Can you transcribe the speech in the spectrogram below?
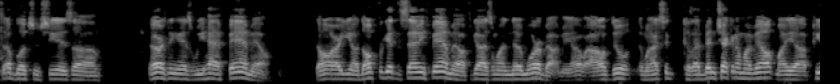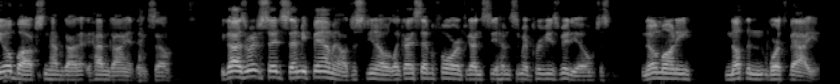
sub looks and she is, uh, the other thing is we have fan mail. Don't you know? Don't forget send me fan mail if you guys want to know more about me. I'll, I'll do it when I said because I've been checking on my mail, my uh, PO box and haven't got haven't got anything. So if you guys are interested, send me fan mail. Just you know, like I said before, if you guys haven't seen my previous video, just no money, nothing worth value.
